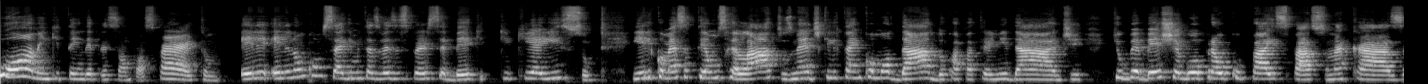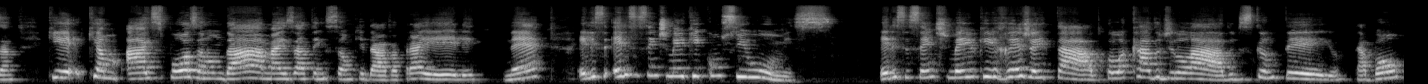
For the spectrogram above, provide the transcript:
O homem que tem depressão pós-parto, ele, ele não consegue muitas vezes perceber que, que, que, é isso. E ele começa a ter uns relatos, né, de que ele está incomodado com a paternidade, que o bebê chegou para ocupar espaço na casa, que, que a, a esposa não dá mais a atenção que dava para ele, né? Ele, ele se sente meio que com ciúmes ele se sente meio que rejeitado, colocado de lado, de escanteio, tá bom?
